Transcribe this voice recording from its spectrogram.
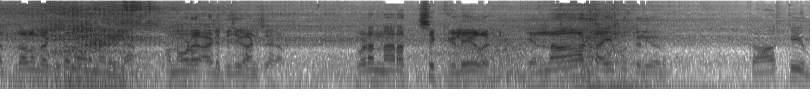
എത്രത്തോളം വ്യക്തമാണെന്നറിയില്ല ഒന്നുകൂടെ അടുപ്പിച്ച് കാണിച്ചു തരാം ഇവിടെ നിറച്ച് കിളികളുണ്ട്. എല്ലാ ടൈപ്പ് കിളികളും. കാക്കയും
